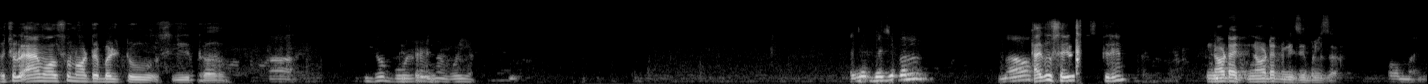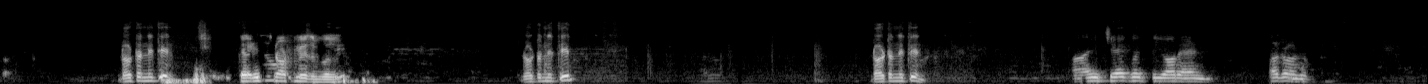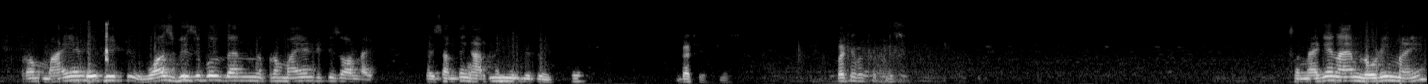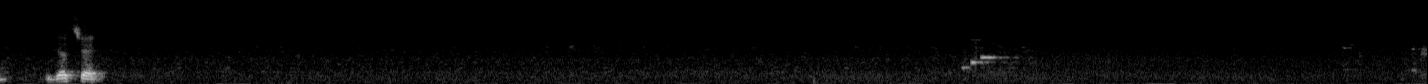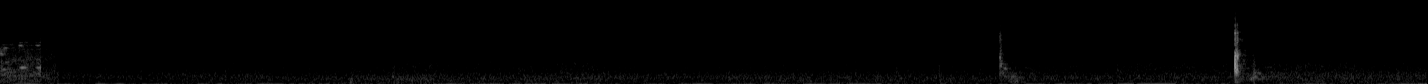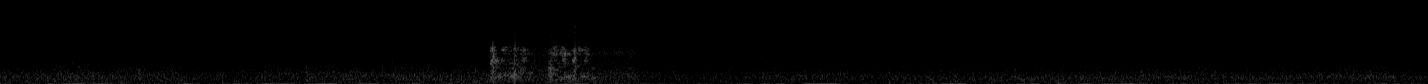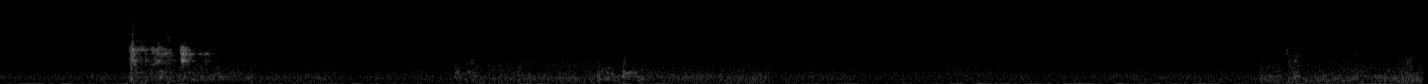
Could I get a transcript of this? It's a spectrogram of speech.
Actually, I am also not able to see the. Uh, जो बोल रहे हैं ना वही is it visible? No? Have you saved the screen, Not at not at visible, sir. Oh my God. Dr. Nitin? Sir, it's not visible. Dr. Nitin? Dr. Nitin? you check with your end. Okay, okay. From my end, if it was visible, then from my end it is all right. There's something happening in between. That's it, please. Better, better, please. So again, I am loading my. Just check.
